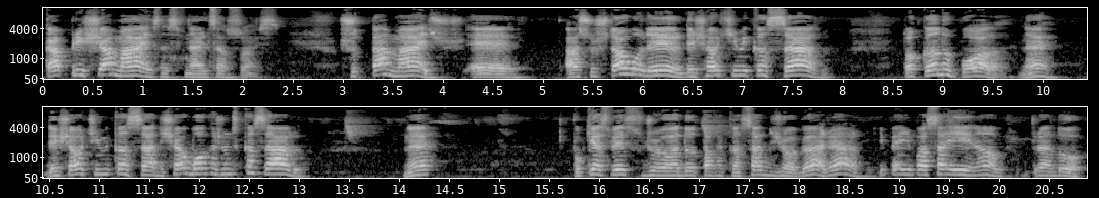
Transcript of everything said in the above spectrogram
caprichar mais nas finalizações. Chutar mais, é, assustar o goleiro, deixar o time cansado, tocando bola, né? Deixar o time cansado, deixar o Boca Juniors cansado, né? Porque às vezes o jogador tá cansado de jogar já e pede para sair, não, treinador.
